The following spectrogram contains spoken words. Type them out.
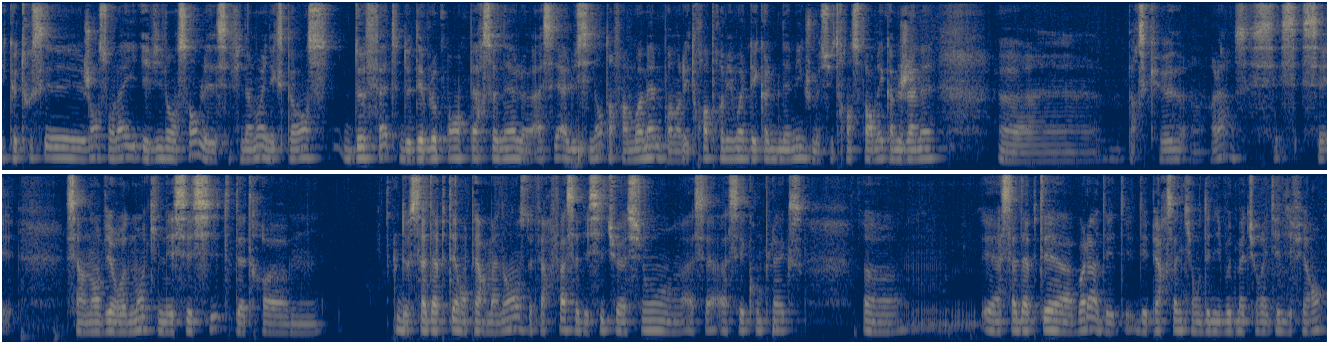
et que tous ces gens sont là et vivent ensemble et c'est finalement une expérience de fait de développement personnel assez hallucinante. Enfin moi-même pendant les trois premiers mois de l'école dynamique je me suis transformé comme jamais euh, parce que euh, voilà c'est un environnement qui nécessite d'être de s'adapter en permanence, de faire face à des situations assez complexes et à s'adapter à voilà, des, des, personnes qui ont des niveaux de maturité différents.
